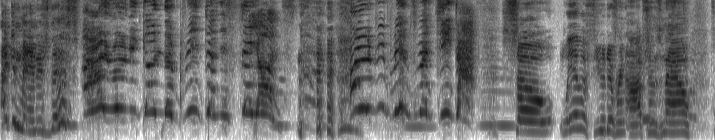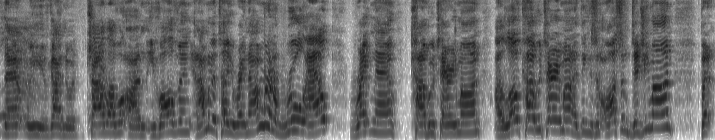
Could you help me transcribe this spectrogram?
I can manage this. I will become the Prince of the Saiyans! I will be Prince Vegeta! So we have a few different options now that we've gotten to a child level on evolving, and I'm going to tell you right now, I'm going to rule out right now Kabuterimon. I love Kabuterimon. I think he's an awesome Digimon, but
